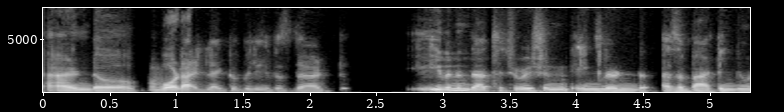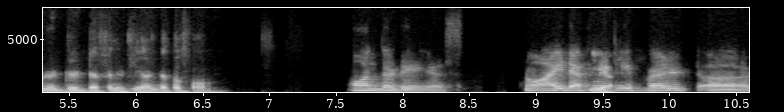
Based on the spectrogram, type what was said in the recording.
And uh, what I'd like to believe is that even in that situation, England as a batting unit did definitely underperform. On the day, yes. No, I definitely yeah. felt uh,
